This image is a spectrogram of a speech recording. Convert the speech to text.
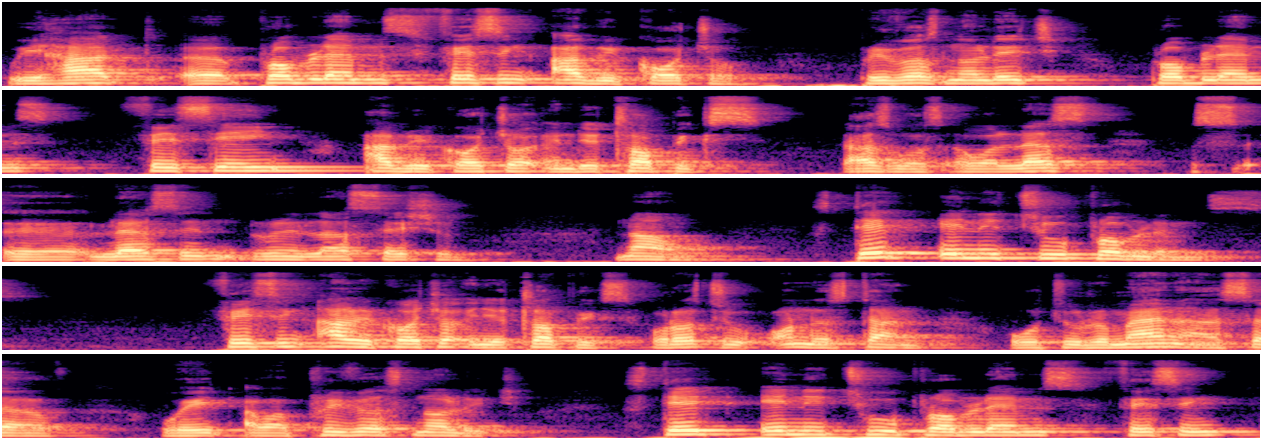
we had uh, problems facing agriculture. Previous knowledge, problems facing agriculture in the tropics. That was our last uh, lesson during the last session. Now, state any two problems facing agriculture in the tropics for us to understand or to remind ourselves with our previous knowledge. State any two problems facing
